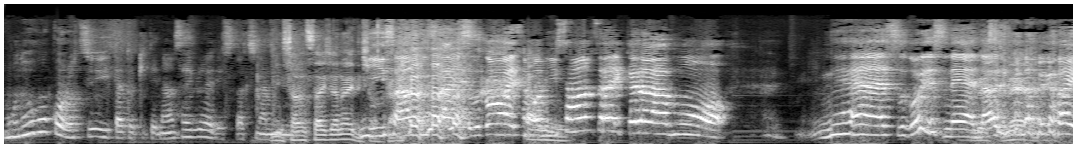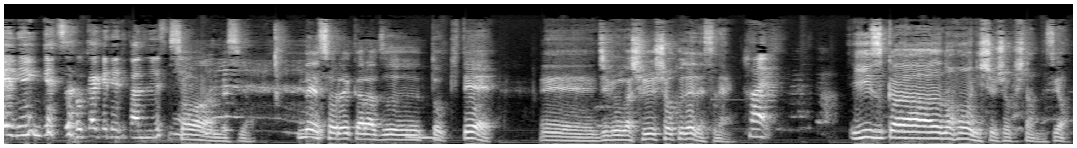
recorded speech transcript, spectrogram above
物心ついた時って何歳ぐらいですか？ちなみ2、に。3歳じゃないでしょ2、3うか。歳、すごい。あの2、3歳からもう、ねえ、すごいですね。ですね長 長い年月をかけてって感じですね。そうなんですよ。で、それからずーっと来て、えー自分が就職でですね、はい。飯塚の方に就職したんですよ。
